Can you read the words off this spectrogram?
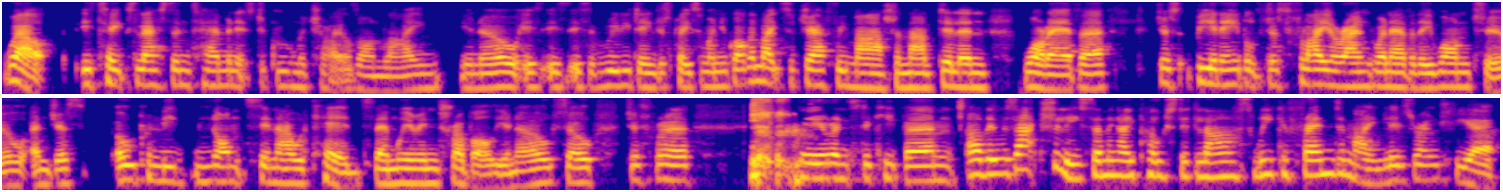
well it takes less than 10 minutes to groom a child online you know it's, it's a really dangerous place and when you've got the likes of jeffrey marsh and that dylan whatever just being able to just fly around whenever they want to and just openly noncing our kids, then we're in trouble, you know. So just for parents to keep um oh there was actually something I posted last week. A friend of mine lives around here.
